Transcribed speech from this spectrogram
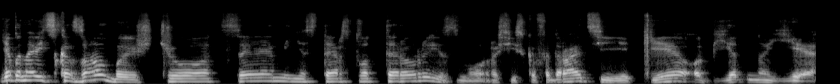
Я би навіть сказав би, що це міністерство тероризму Російської Федерації, яке об'єднує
